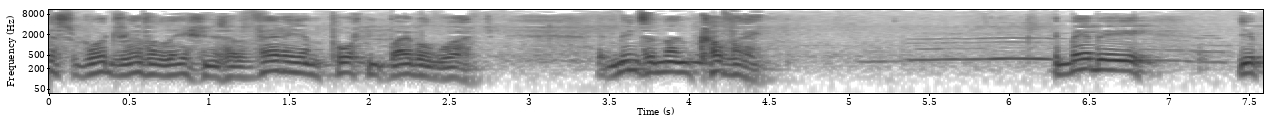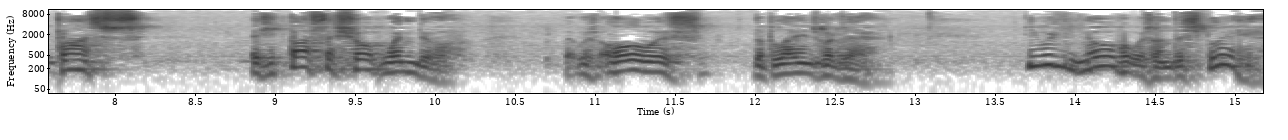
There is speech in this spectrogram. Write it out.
This word revelation is a very important Bible word. It means an uncovering. Maybe you pass, if you pass a shop window that was always, the blinds were down, you wouldn't know what was on display.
